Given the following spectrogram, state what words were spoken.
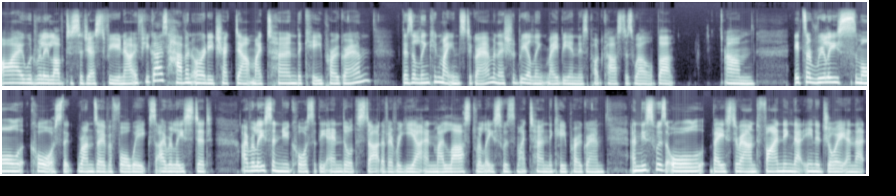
I would really love to suggest for you now, if you guys haven't already checked out my Turn the Key program, there's a link in my Instagram, and there should be a link maybe in this podcast as well. But um, it's a really small course that runs over four weeks. I released it I release a new course at the end or the start of every year, and my last release was my Turn the Key program. And this was all based around finding that inner joy and that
